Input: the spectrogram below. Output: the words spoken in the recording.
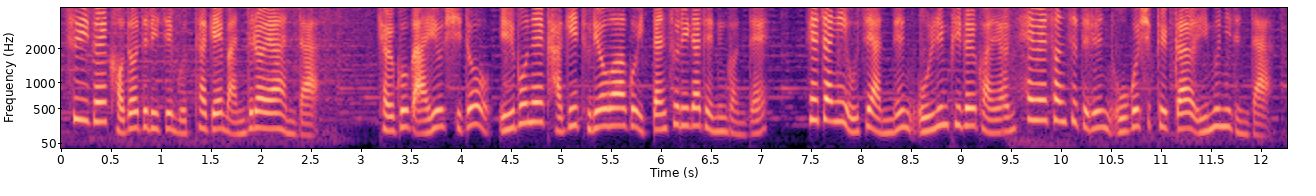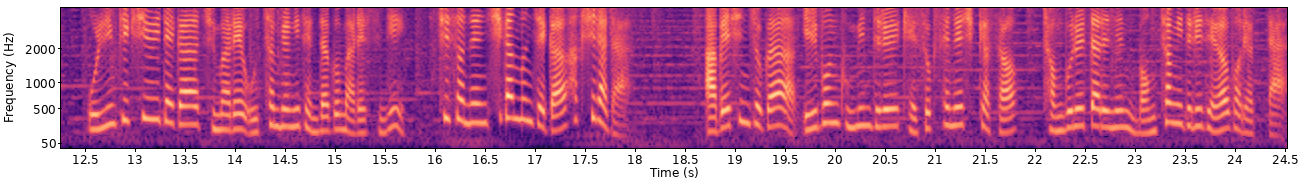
수익을 거둬들이지 못하게 만들어야 한다. 결국 IOC도 일본을 가기 두려워하고 있단 소리가 되는 건데 회장이 오지 않는 올림픽을 과연 해외 선수들은 오고 싶을까 의문이 든다. 올림픽 시위대가 주말에 5천 명이 된다고 말했으니 취소는 시간 문제가 확실하다. 아베 신조가 일본 국민들을 계속 세뇌시켜서 정부를 따르는 멍청이들이 되어버렸다.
